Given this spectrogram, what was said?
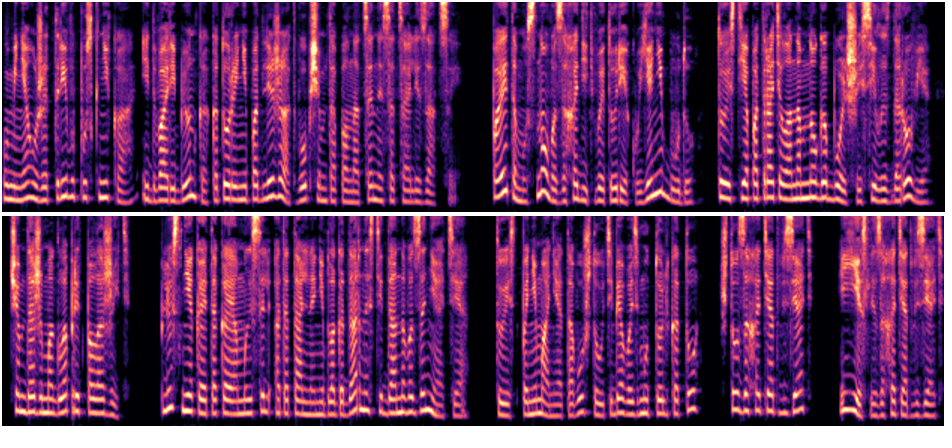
У меня уже три выпускника и два ребенка, которые не подлежат, в общем-то, полноценной социализации. Поэтому снова заходить в эту реку я не буду, то есть я потратила намного больше сил и здоровья, чем даже могла предположить. Плюс некая такая мысль о тотальной неблагодарности данного занятия, то есть понимание того, что у тебя возьмут только то, что захотят взять, и если захотят взять,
